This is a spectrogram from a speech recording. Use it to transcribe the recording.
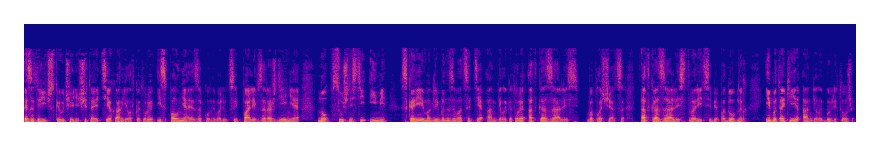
Эзотерическое учение считает тех ангелов, которые, исполняя закон эволюции, пали в зарождение, но в сущности ими скорее могли бы называться те ангелы, которые отказались воплощаться, отказались творить себе подобных, ибо такие ангелы были тоже.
